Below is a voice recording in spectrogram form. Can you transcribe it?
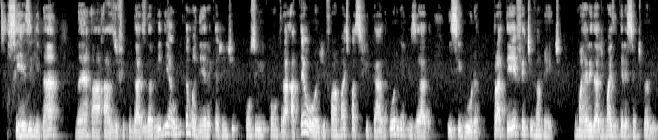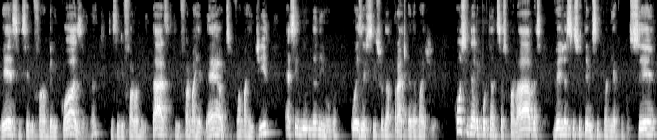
se resignar né, dificuldades da vida, e a única maneira que a gente conseguiu encontrar até hoje, de forma mais pacificada, organizada e segura, para ter efetivamente uma realidade mais interessante para viver, sem ser de forma belicosa, né? sem ser de forma militar, sem ser de forma rebelde, de forma arredia, é sem dúvida nenhuma o exercício da prática da magia. Considere, portanto, essas palavras, veja se isso teve sintonia com você,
